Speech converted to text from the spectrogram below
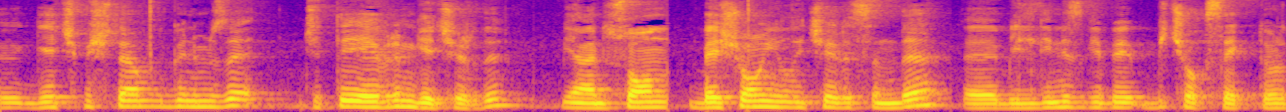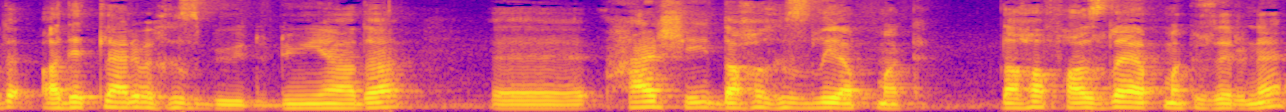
e, geçmişten bugünümüze ciddi evrim geçirdi. Yani son 5-10 yıl içerisinde e, bildiğiniz gibi birçok sektörde adetler ve hız büyüdü. Dünyada e, her şeyi daha hızlı yapmak, daha fazla yapmak üzerine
